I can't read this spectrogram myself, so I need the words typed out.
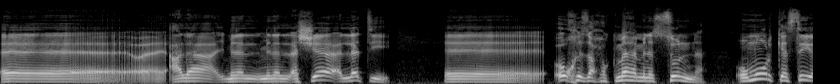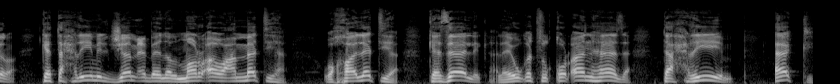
آه، على من من الأشياء التي آه، أخذ حكمها من السنة. أمور كثيرة كتحريم الجمع بين المرأة وعمتها وخالتها. كذلك لا يوجد في القرآن هذا تحريم أكل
